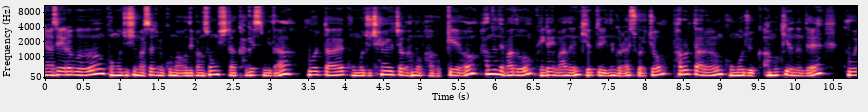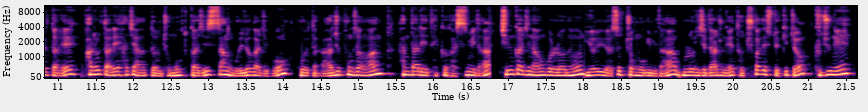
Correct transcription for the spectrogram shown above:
안녕하세요 여러분. 공모주식 마사지 맺고 마운드 방송 시작하겠습니다. 9월달 공모주 청약일자가 한번 봐볼게요. 한눈에 봐도 굉장히 많은 기업들이 있는 걸 알 수가 있죠. 8월달은 공모주 암흑기였는데 9월달에 8월달에 하지 않았던 종목들까지 싹 몰려가지고 9월달 아주 풍성한 한 달이 될 것 같습니다. 지금까지 나온 걸로는 16종목입니다. 물론 이제 나중에 더 추가될 수도 있겠죠. 그 중에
